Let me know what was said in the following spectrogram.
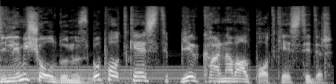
Dinlemiş olduğunuz bu podcast bir karnaval podcastidir.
